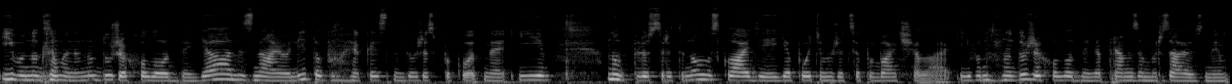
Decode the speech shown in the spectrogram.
І воно для мене ну, дуже холодне. Я не знаю, літо було якесь не дуже спекотне. І ну, плюс ретинол у складі, я потім вже це побачила. І воно ну, дуже холодне, я прям замерзаю з ним.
